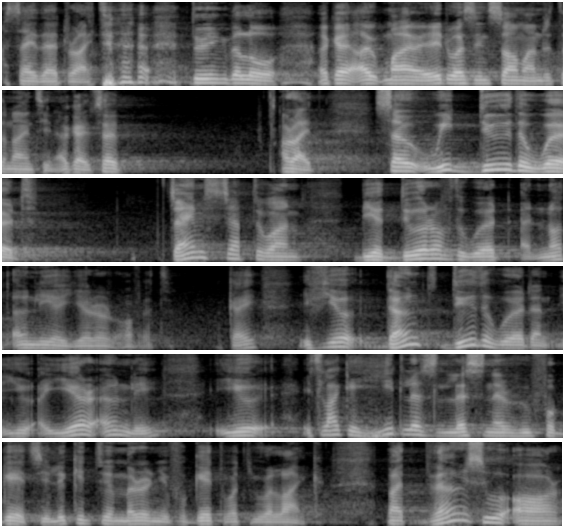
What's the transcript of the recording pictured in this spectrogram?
say that right. doing the law. Okay, I, my head was in Psalm 119. Okay, so, all right, so we do the word. James chapter 1 be a doer of the word and not only a hearer of it. Okay? If you don't do the word and you hear only, you, it's like a heedless listener who forgets. You look into a mirror and you forget what you were like. But those who are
